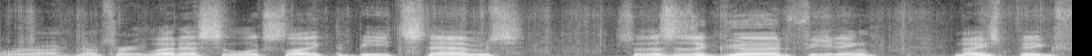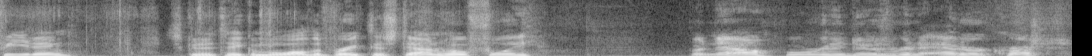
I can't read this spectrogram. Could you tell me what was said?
or uh, I'm sorry, lettuce. It looks like the beet stems. So this is a good feeding, nice big feeding. It's going to take them a while to break this down, hopefully. But now, what we're going to do is we're going to add our crushed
